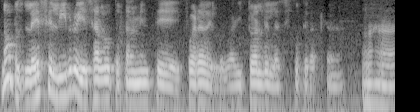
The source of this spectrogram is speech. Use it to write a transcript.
No, pues lees el libro y es algo totalmente fuera de lo habitual de la psicoterapia. Ajá.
